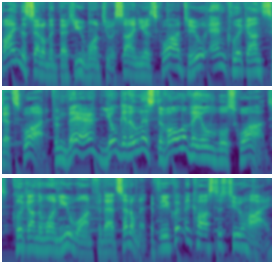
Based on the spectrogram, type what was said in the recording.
Find the settlement that you want to assign your squad to and click on Set Squad. From there, you'll get a list of all available squads. Click on the one you want for that settlement. If the equipment cost is too high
